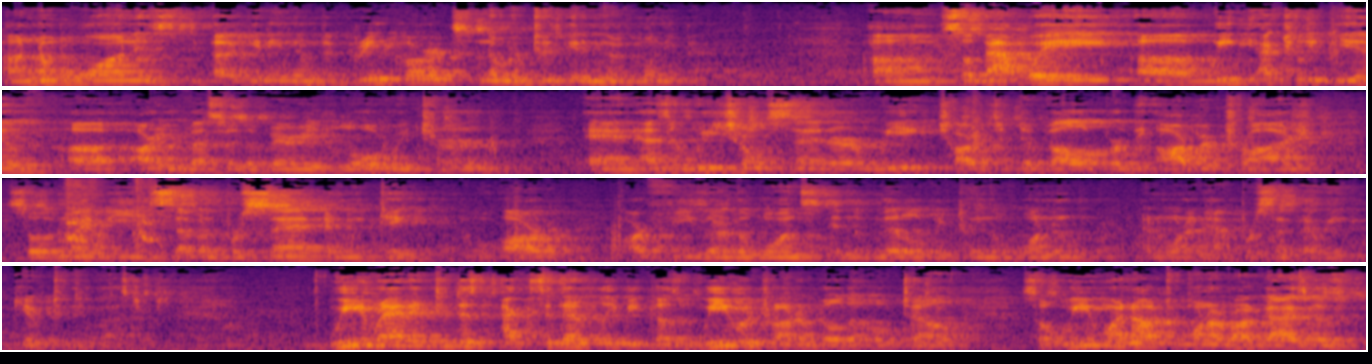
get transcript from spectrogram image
Uh, number one is uh, getting them the green cards. Number two is getting their money back. Um, so that way, uh, we actually give uh, our investors a very low return. And as a regional center, we charge the developer the arbitrage. So it might be 7%, and we take our, our fees are the ones in the middle between the 1 and 1.5% that we give to the investors. We ran into this accidentally because we were trying to build a hotel. So we went out to one of our guys because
